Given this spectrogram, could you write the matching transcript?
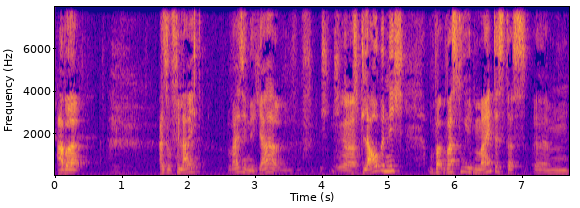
Aber also vielleicht, weiß ich nicht, ja, ich, ich, Ja. ich glaube nicht, wa- was du eben meintest, dass, ähm,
